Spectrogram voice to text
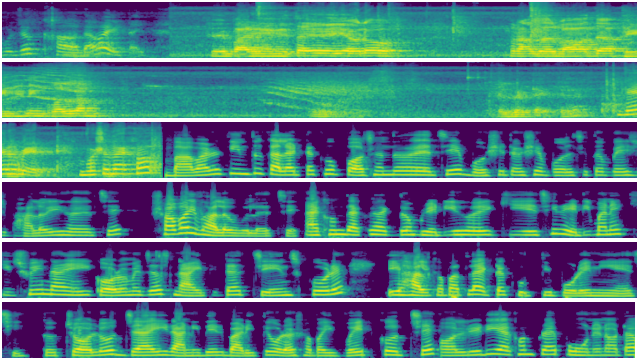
গুজব খাওয়া দাওয়া এটাই। সেই বাড়ি এনে তাই এই হলো রাজার বাবার দেওয়া ফিটিং করলাম। ভেলভেট বসে দেখো। বাবারও কিন্তু কালারটা খুব পছন্দ হয়েছে। বসে টসে বলছে তো বেশ ভালোই হয়েছে। সবাই ভালো বলেছে। এখন দেখো একদম রেডি হয়ে গিয়েছি। রেডি মানে কিছুই না এই গরমে জাস্ট নাইটিটা চেঞ্জ করে এই হালকা পাতলা একটা কুর্তি পরে নিয়েছি। তো চলো যাই রানীদের বাড়িতে ওরা সবাই ওয়েট করছে। অলরেডি এখন প্রায় পৌনে নটা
